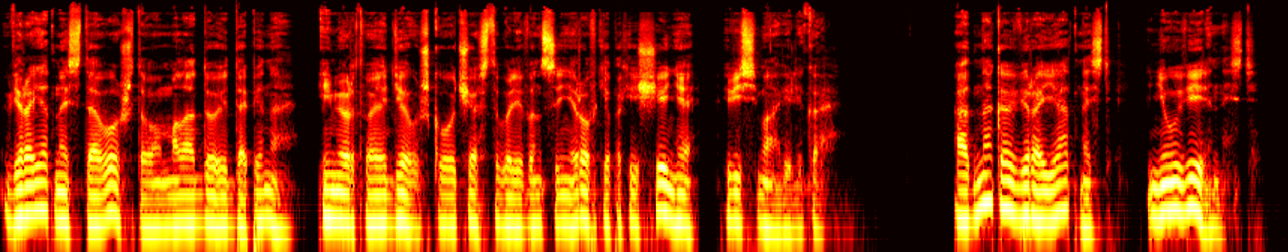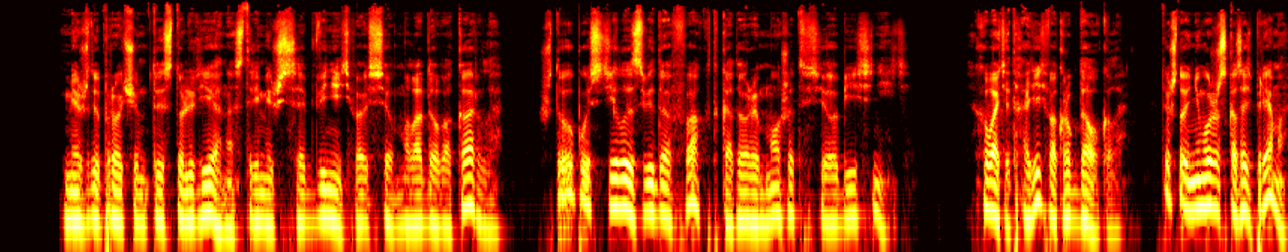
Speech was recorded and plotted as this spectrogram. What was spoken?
вероятность того, что молодой Допина и мертвая девушка участвовали в инсценировке похищения, весьма велика. Однако вероятность – неуверенность. Между прочим, ты столь рьяно стремишься обвинить во всем молодого Карла, что упустил из вида факт, который может все объяснить. Хватит ходить вокруг да около. Ты что, не можешь сказать прямо?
